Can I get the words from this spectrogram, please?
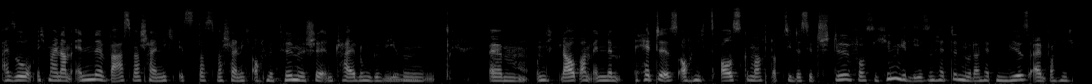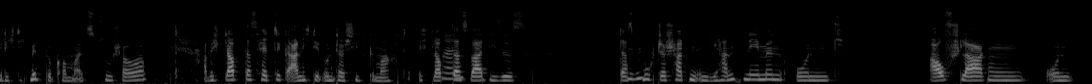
Also, ich meine, am Ende war es wahrscheinlich, ist das wahrscheinlich auch eine filmische Entscheidung gewesen. Ähm, und ich glaube, am Ende hätte es auch nichts ausgemacht, ob sie das jetzt still vor sich hingelesen hätte. Nur dann hätten wir es einfach nicht richtig mitbekommen als Zuschauer. Aber ich glaube, das hätte gar nicht den Unterschied gemacht. Ich glaube, das war dieses, das Mhm. Buch der Schatten in die Hand nehmen und aufschlagen und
